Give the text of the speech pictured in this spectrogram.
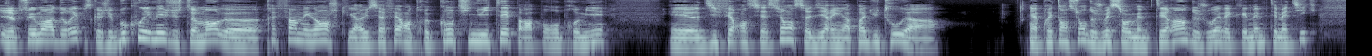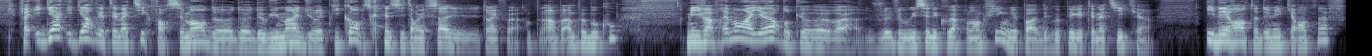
j'ai absolument adoré parce que j'ai beaucoup aimé justement le très fin mélange qu'il a réussi à faire entre continuité par rapport au premier et différenciation, c'est-à-dire il n'y a pas du tout à la prétention de jouer sur le même terrain, de jouer avec les mêmes thématiques. Enfin, il, garde, il les thématiques forcément de, de, l'humain et du réplicant, parce que si t'enlèves ça, t'enlèves un, un, peu beaucoup. Mais il va vraiment ailleurs, donc euh, voilà, je vais vous laisser découvrir pendant le film, mais pas développer les thématiques euh, inhérentes à 2049.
